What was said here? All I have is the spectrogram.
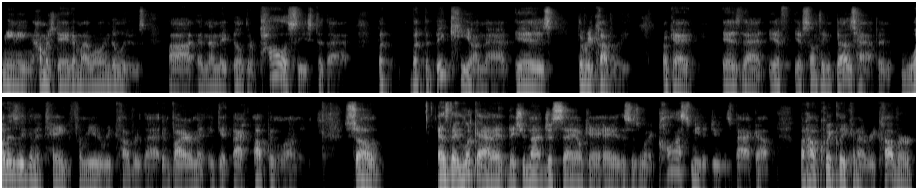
Meaning, how much data am I willing to lose? uh, and then they build their policies to that. But but the big key on that is the recovery. Okay, is that if if something does happen, what is it going to take for me to recover that environment and get back up and running? So as they look at it, they should not just say, okay, hey, this is what it costs me to do this backup, but how quickly can I recover?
